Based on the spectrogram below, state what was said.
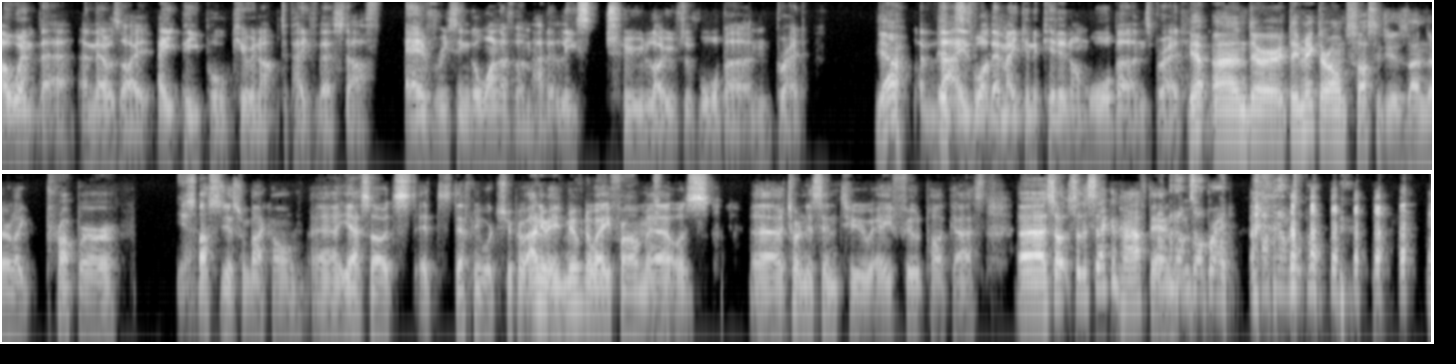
I went there and there was like eight people queuing up to pay for their stuff. Every single one of them had at least two loaves of Warburton bread. Yeah, and that is what they're making a killing on Warburton's bread. Yeah, and they're they make their own sausages and they're like proper yeah. sausages from back home. Uh, yeah, so it's it's definitely worth trip out. Anyway, moving away from uh, us uh, turn this into a food podcast. Uh, so, so the second half then. Papadums or bread. Papadums bread.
